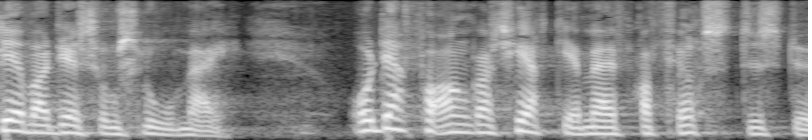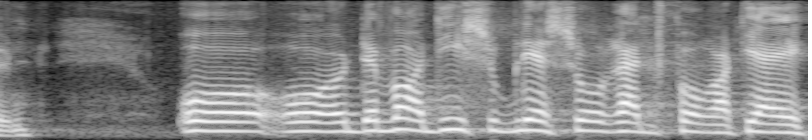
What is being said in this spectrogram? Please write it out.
Det var det som slo meg. Og derfor engasjerte jeg meg fra første stund. Og, og det var de som ble så redd for at jeg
